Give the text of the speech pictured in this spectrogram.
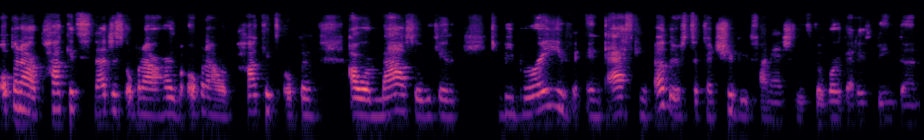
open our pockets, not just open our hearts, but open our pockets, open our mouths so we can be brave in asking others to contribute financially to the work that is being done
